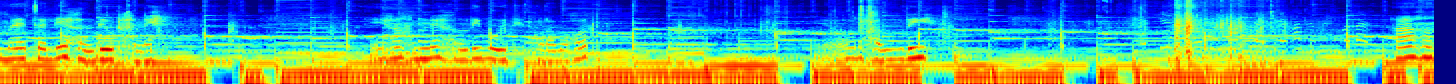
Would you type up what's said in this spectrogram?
मैं चलिए हल्दी उठाने। यहाँ हमने हल्दी बोई थी थोड़ा बहुत। और हल्दी हाँ हाँ।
